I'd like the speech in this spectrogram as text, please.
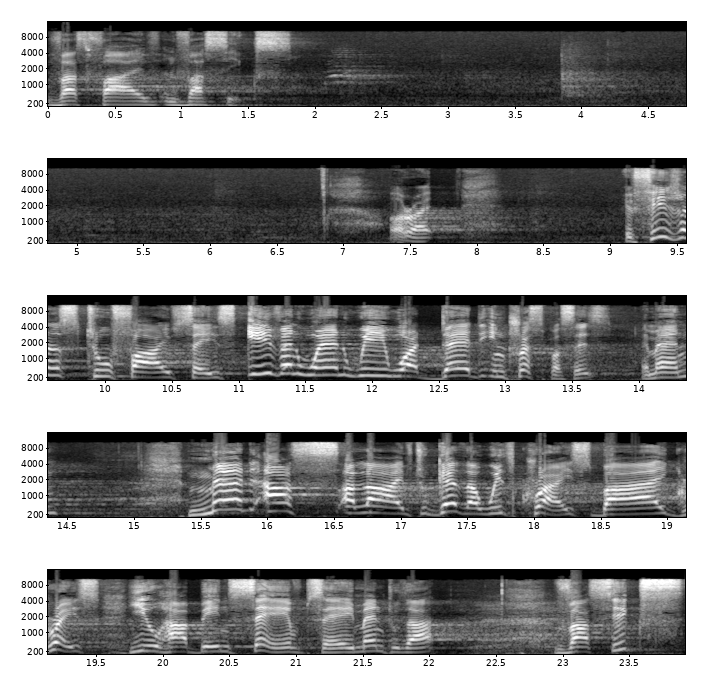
verse 5 and verse 6. All right. Ephesians 2 5 says, Even when we were dead in trespasses, amen, made us alive together with Christ by grace, you have been saved. Say amen to that. Verse 6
